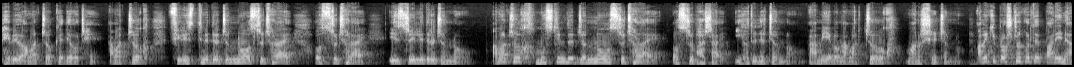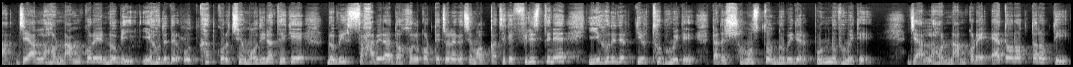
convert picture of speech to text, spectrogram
ভেবেও আমার চোখ কেঁদে ওঠে। আমার চোখ ফিলিস্তিনিদের জন্য অশ্রু ছড়ায় অশ্রু ছড়ায় ইসরায়েলিদের জন্য আমার চোখ মুসলিমদের জন্য অস্ত্র ছড়ায়, অস্ত্র ভাষায় ইহুদিদের জন্য। আমি এবং আমার চোখ মানুষের জন্য। আমি কি প্রশ্ন করতে পারি না যে আল্লাহর নাম করে নবী ইহুদিদের উৎখাত করেছে মদিনা থেকে, নবীর সাহাবিরা দখল করতে চলে গেছে মক্কা থেকে ফিলিস্তিনে, ইহুদিদের তীর্থভূমিতে, তাদের সমস্ত নবীদের পুণ্যভূমিতে যে আল্লাহর নাম করে এত রক্তারক্তি,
